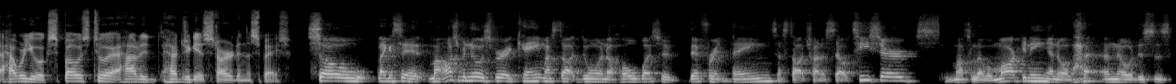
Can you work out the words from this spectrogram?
How were you exposed to it? How did how did you get started in the space? So, like I said, my entrepreneurial spirit came. I started doing a whole bunch of different things. I started trying to sell T-shirts, multi-level marketing. I know a lot. I know this is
